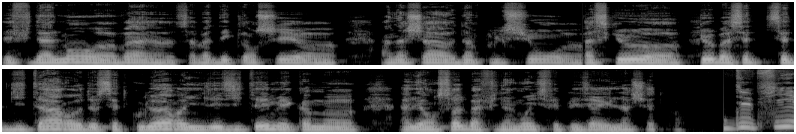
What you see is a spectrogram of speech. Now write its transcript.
et finalement, euh, voilà, ça va déclencher euh, un achat d'impulsion euh, parce que, que bah, cette, cette, guitare de cette couleur, il hésitait, mais comme elle est en solde, bah, finalement, il se fait plaisir et il l'achète. Depuis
